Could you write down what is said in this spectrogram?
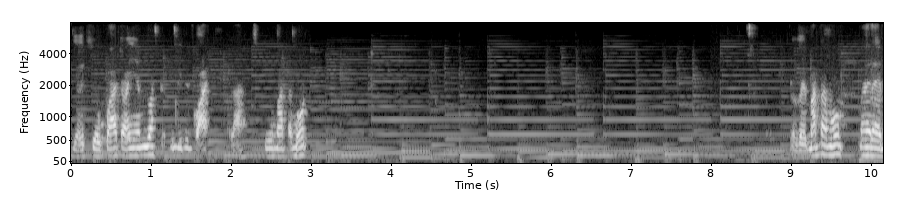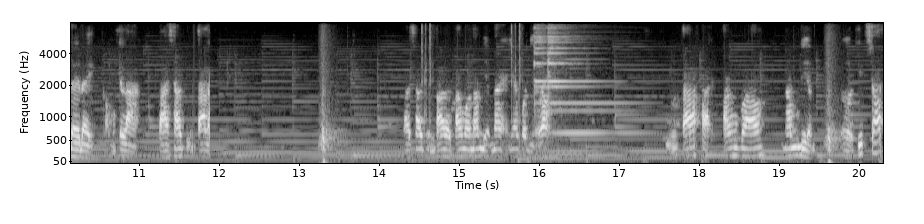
giới thiệu qua cho anh em luôn. Cái đi bên quái là skill master về đối với master đây đây đây đây. Có một cái là tại sao chúng ta lại tại sao chúng ta lại tăng vào 5 điểm này? Anh em còn nhớ không? Chúng ta phải tăng vào 5 điểm ở tiếp shot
